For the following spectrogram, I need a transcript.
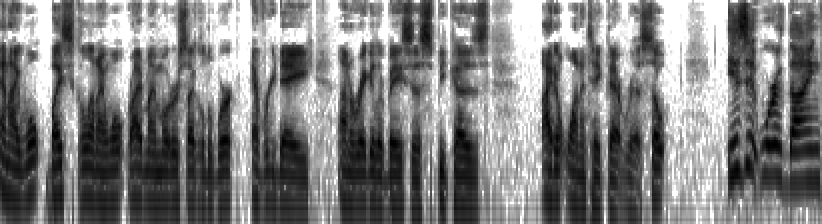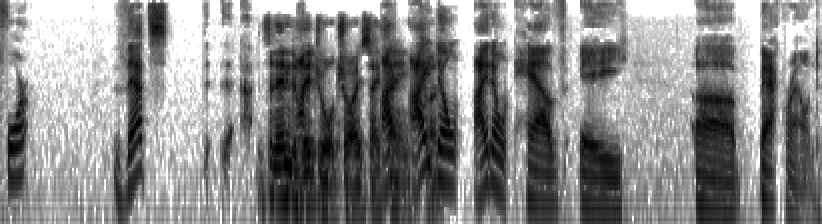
and I won't bicycle and I won't ride my motorcycle to work every day on a regular basis because I don't want to take that risk. So is it worth dying for? That's, It's an individual choice, I I, think. I but- don't I don't have a uh, background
